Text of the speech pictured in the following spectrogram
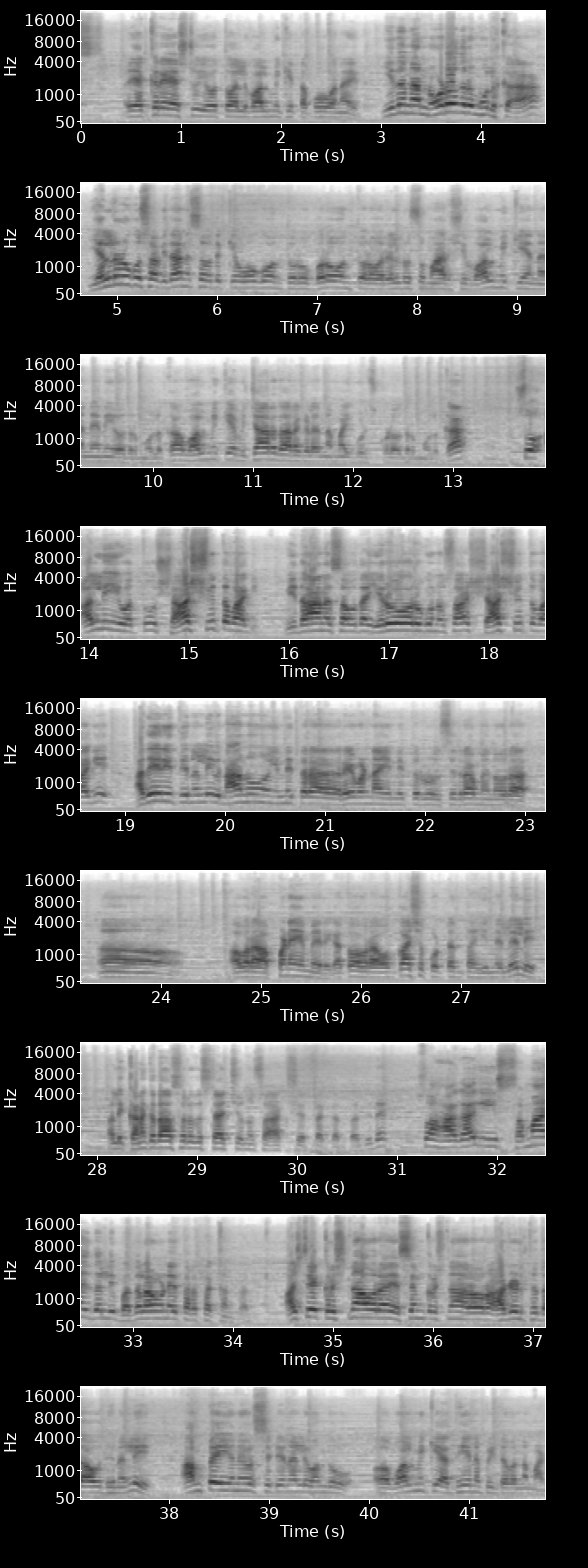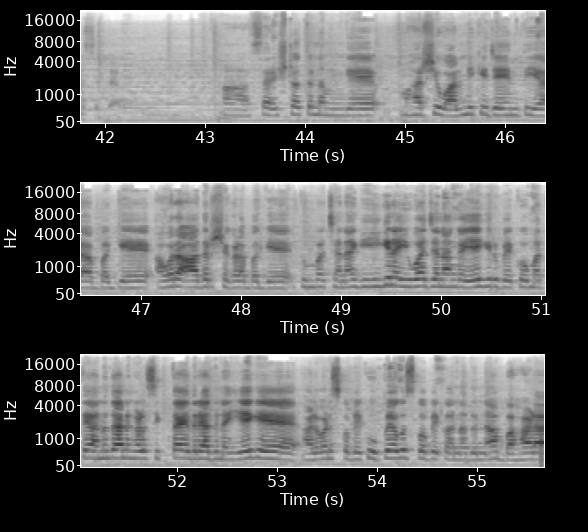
ಎಕರೆಯಷ್ಟು ಇವತ್ತು ಅಲ್ಲಿ ವಾಲ್ಮೀಕಿ ತಪೋವನ ಇದೆ. ಇದನ್ನು ನೋಡೋದ್ರ ಮೂಲಕ ಎಲ್ರಿಗೂ ಸಹ ವಿಧಾನಸೌಧಕ್ಕೆ ಹೋಗುವಂಥವ್ರು, ಬರುವಂಥವ್ರು ಅವರೆಲ್ಲರೂ ಸುಮಾರು ಮಹರ್ಷಿ ವಾಲ್ಮೀಕಿಯನ್ನು ನೆನೆಯೋದ್ರ ಮೂಲಕ, ವಾಲ್ಮೀಕಿಯ ವಿಚಾರಧಾರೆಗಳನ್ನು ಮೈಗೂಡಿಸ್ಕೊಳ್ಳೋದ್ರ ಮೂಲಕ. ಸೊ ಅಲ್ಲಿ ಇವತ್ತು ಶಾಶ್ವತವಾಗಿ ವಿಧಾನಸೌಧ ಇರುವವರೆಗೂ ಸಹ ಶಾಶ್ವತವಾಗಿ ಅದೇ ರೀತಿಯಲ್ಲಿ ನಾನು ಇನ್ನಿತರ ರೇವಣ್ಣ, ಇನ್ನಿತರರು ಸಿದ್ದರಾಮಯ್ಯನವರ ಅವರ ಅಪ್ಪಣೆಯ ಮೇರೆಗೆ ಅಥವಾ ಅವರ ಅವಕಾಶ ಕೊಟ್ಟಂಥ ಹಿನ್ನೆಲೆಯಲ್ಲಿ ಅಲ್ಲಿ ಕನಕದಾಸರದ ಸ್ಟ್ಯಾಚ್ಯೂನು ಸಹ ಹಾಕ್ಸಿರ್ತಕ್ಕಂಥದ್ದಿದೆ. ಸೊ ಹಾಗಾಗಿ ಸಮಾಜದಲ್ಲಿ ಬದಲಾವಣೆ ತರತಕ್ಕಂಥದ್ದು. ಅಷ್ಟೇ ಕೃಷ್ಣ ಅವರ, ಎಸ್ ಎಂ ಕೃಷ್ಣ ಅವರ ಆಡಳಿತದ ಅವಧಿನಲ್ಲಿ ಹಂಪೆ ಯೂನಿವರ್ಸಿಟಿನಲ್ಲಿ ಒಂದು ವಾಲ್ಮೀಕಿ ಅಧ್ಯಯನ ಪೀಠವನ್ನು ಮಾಡಿಸಿದ್ದೇವೆ. ಸರ್ ಇಷ್ಟೊತ್ತು ನಮಗೆ ಮಹರ್ಷಿ ವಾಲ್ಮೀಕಿ ಜಯಂತಿಯ ಬಗ್ಗೆ ಅವರ ಆದರ್ಶಗಳ ಬಗ್ಗೆ ತುಂಬ ಚೆನ್ನಾಗಿ ಈಗಿನ ಯುವ ಜನಾಂಗ ಹೇಗಿರಬೇಕು ಮತ್ತು ಅನುದಾನಗಳು ಸಿಗ್ತಾ ಇದ್ದರೆ ಅದನ್ನು ಹೇಗೆ ಅಳವಡಿಸ್ಕೋಬೇಕು ಉಪಯೋಗಿಸ್ಕೋಬೇಕು ಅನ್ನೋದನ್ನು ಬಹಳ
